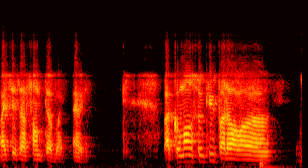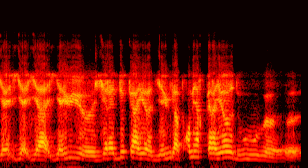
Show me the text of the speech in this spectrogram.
Ouais, c'est ça, fin octobre. Ah, oui. Bah, comment on s'occupe? Alors, il euh, y, a, y, a, eu, euh, je dirais, deux périodes. Il y a eu la première période où, euh,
